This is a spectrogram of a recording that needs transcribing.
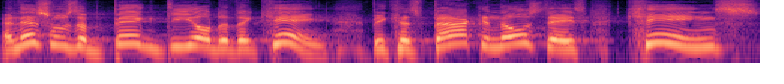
And this was a big deal to the king because back in those days, kings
